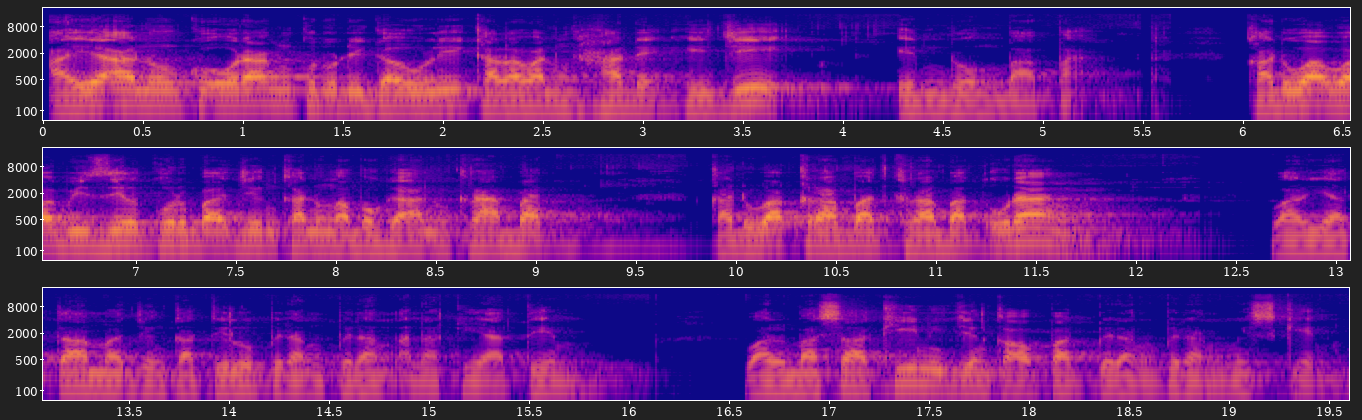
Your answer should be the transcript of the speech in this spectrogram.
Aya anu ku urang kudu digauli kalawan hade hiji indung bapa. Kadua wabizil kurba jeung kanu ngabogaan kerabat. Kadua kerabat-kerabat urang. Walyatama jeung katilu pirang-pirang anak yatim. Wal masa kini jeung kaopat pirang-pirang miskin.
